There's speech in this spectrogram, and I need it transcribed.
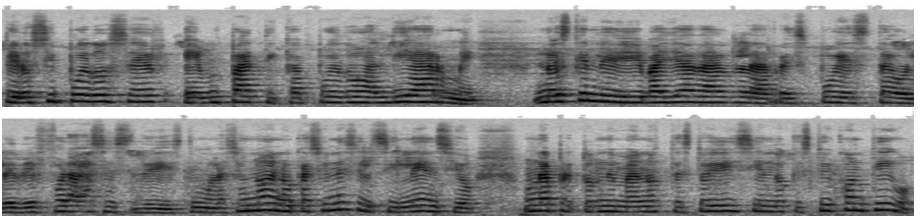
pero sí puedo ser empática, puedo aliarme. No es que le vaya a dar la respuesta o le dé frases de estimulación, no, en ocasiones el silencio, un apretón de manos, te estoy diciendo que estoy contigo.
